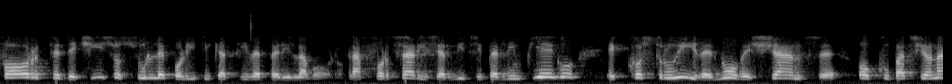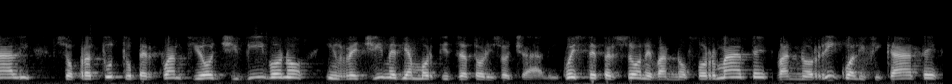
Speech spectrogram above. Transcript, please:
forte, deciso sulle politiche attive per il lavoro, rafforzare i servizi per l'impiego e costruire nuove chance occupazionali soprattutto per quanti oggi vivono in regime di ammortizzatori sociali. Queste persone vanno formate, vanno riqualificate,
